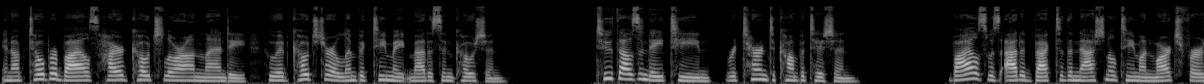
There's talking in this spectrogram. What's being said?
In October, Biles hired coach Laurent Landi, who had coached her Olympic teammate Madison Kocian. 2018 Return to competition. Biles was added back to the national team on March 1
